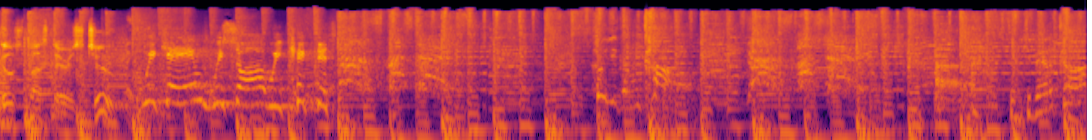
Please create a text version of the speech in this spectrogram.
Ghostbusters 2. We came, we saw, we kicked it. Ghostbusters! Who you gonna call? Ghostbusters! Uh, think you better call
